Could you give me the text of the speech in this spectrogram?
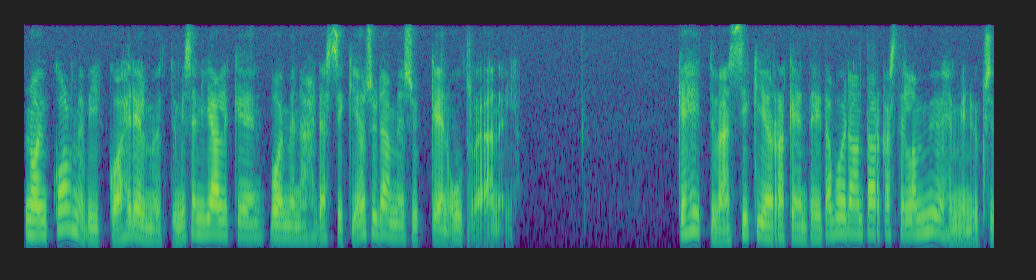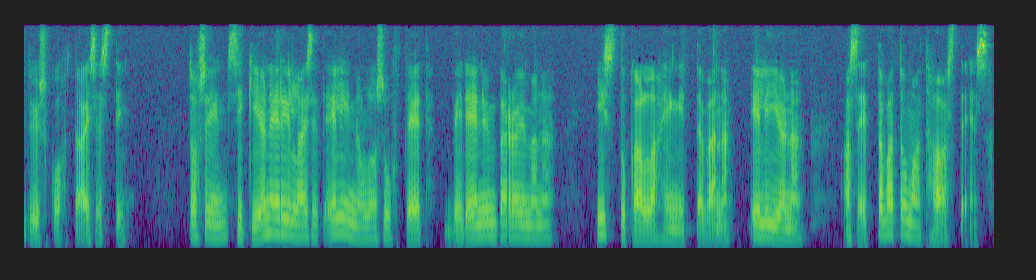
noin kolme viikkoa hedelmöittymisen jälkeen voimme nähdä sikiön sydämen sykkeen ultraäänellä. Kehittyvän sikiön rakenteita voidaan tarkastella myöhemmin yksityiskohtaisesti. Tosin sikiön erilaiset elinolosuhteet veden ympäröimänä, istukalla hengittävänä eliönä asettavat omat haasteensa.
